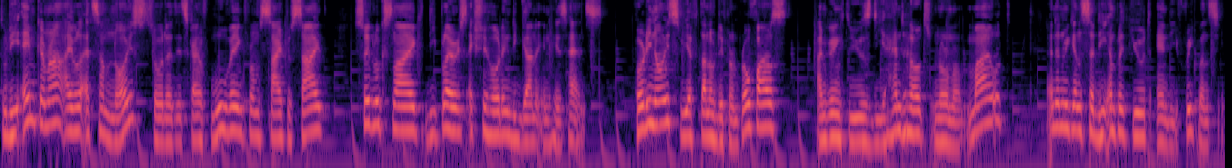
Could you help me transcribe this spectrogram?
To the aim camera I will add some noise so that it's kind of moving from side to side. So it looks like the player is actually holding the gun in his hands. For the noise we have ton of different profiles. I'm going to use the handheld normal mild and then we can set the amplitude and the frequency.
